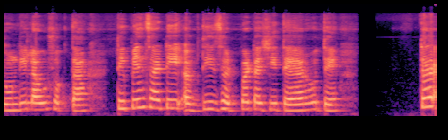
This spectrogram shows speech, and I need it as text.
तोंडी लावू शकता. टिफिनसाठी अगदी झटपट अशी तयार होते. तर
